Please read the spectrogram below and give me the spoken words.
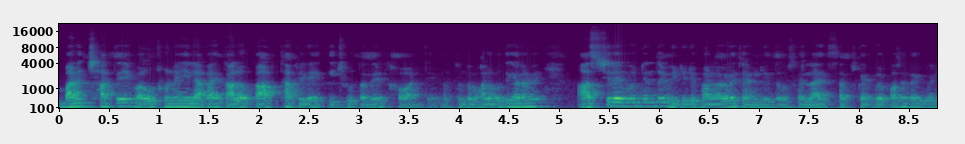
বাড়ির ছাদে বা উঠোনে এলাকায় কালো কাপ থাকলে কিছু তাদের খাবার দিন। অত্যন্ত ভালো প্রতিকার হবে। আসছিল এই পর্যন্ত। ভিডিওটি ভালো লাগলে চ্যানেলটিতে অবশ্যই লাইক সাবস্ক্রাইব করে পাশে থাকবেন।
